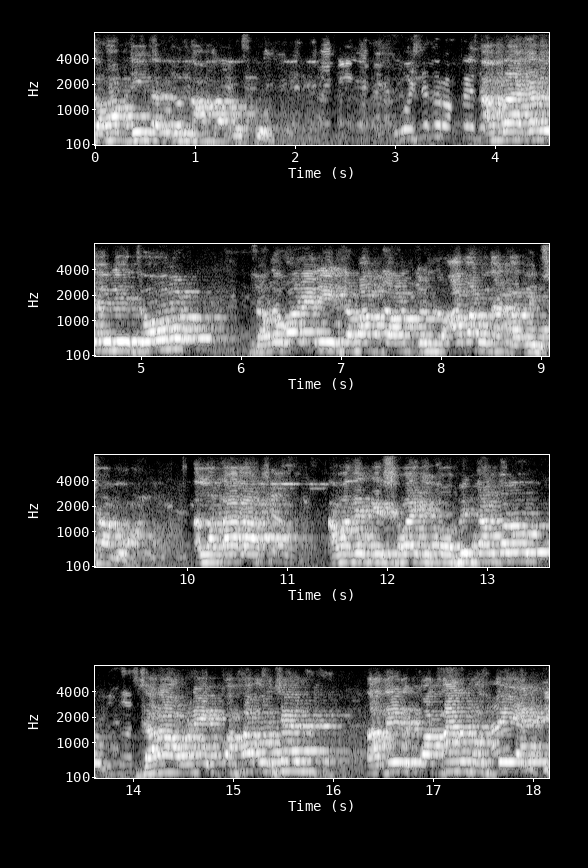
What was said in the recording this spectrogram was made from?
জবাব দিয়ে তার জন্য আমরা প্রস্তুত। আমরা এখানে মিলে জোট জনগণের এই জবাব দেওয়ার জন্য আবারও দেখা হবে ইনশাআল্লাহ। আল্লাহ তাআলা আমাদেরকে সবাইকে তৌফিক দান করুন। যারা অনেক কথা বলছেন, তাদের কথার মধ্যে একটি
